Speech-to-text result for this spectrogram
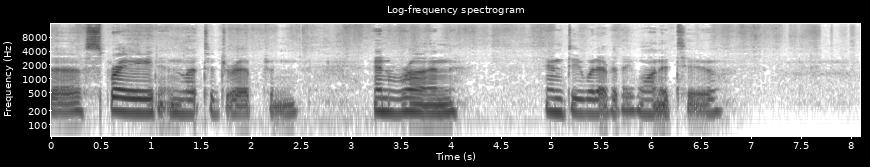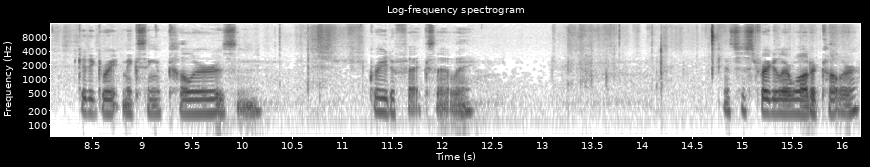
uh, sprayed and let to drip and and run and do whatever they wanted to. Get a great mixing of colors and great effects that way. It's just regular watercolor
